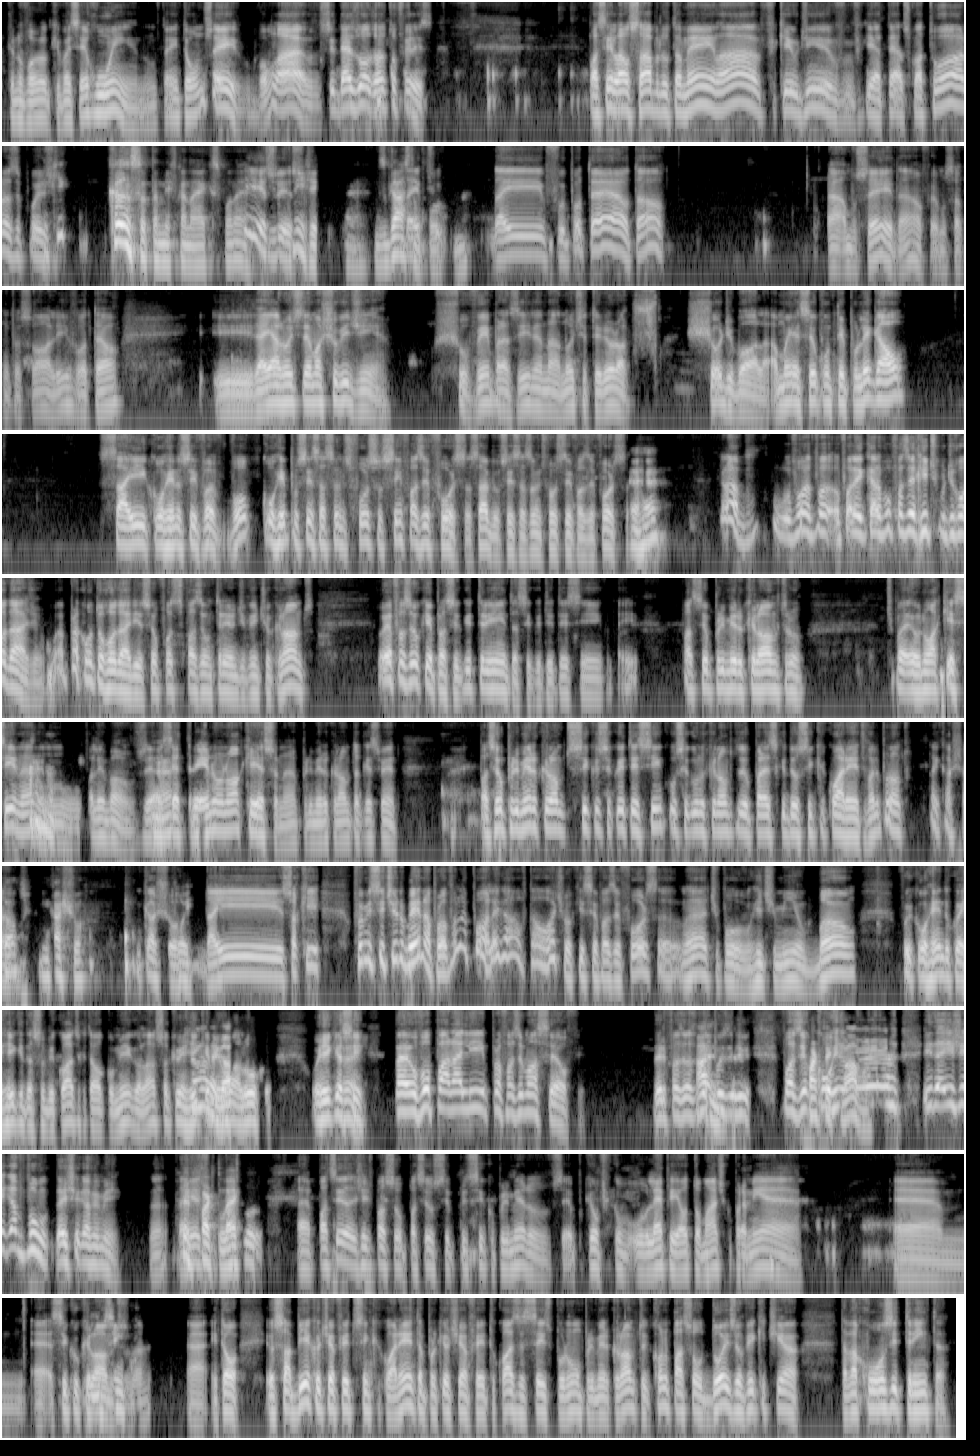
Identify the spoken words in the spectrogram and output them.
Que, não vou, que vai ser ruim. Não tem, então, não sei. Vamos lá. Se 10 duas horas, eu tô feliz. Passei lá o sábado também, lá, fiquei o dia, fiquei até as 4 horas, depois. Que cansa também ficar na Expo, né? Isso, isso. Jeito, né? Desgasta daí, um pouco, fui, né? Daí fui pro hotel e tal. Ah, almocei, não, né, fui almoçar com o pessoal ali, no hotel. E daí à noite deu uma chuvidinha. Choveu em Brasília na noite anterior, ó, show de bola. Amanheceu com um tempo legal. Saí correndo sem. Vou correr por sensação de esforço sem fazer força, sabe? O sensação de esforço sem fazer força. Uhum. Eu falei, cara, vou fazer ritmo de rodagem. Para quanto eu rodaria? Se eu fosse fazer um treino de 21 km, eu ia fazer o quê? Para 5,30, 5,35. Aí passei o primeiro quilômetro Tipo, eu não aqueci, né? Não, falei, bom, se, é. se é treino, eu não aqueço, né? Primeiro quilômetro aquecimento. Passei o primeiro quilômetro 5,55, o segundo quilômetro parece que deu 5,40. Falei, pronto, tá encaixado. Então, encaixou. Encaixou. Foi. Daí, só que fui me sentindo bem na prova. Falei, pô, legal, tá ótimo aqui sem fazer força, né? Tipo, um ritminho bom. Fui correndo com o Henrique da Sub 4 que tava comigo lá, só que o Henrique ah, é meio maluco. O Henrique, é. assim, eu vou parar ali para fazer uma selfie. Daí ele fazia, ah, depois ele fazia correr, e daí chegava, pum, daí chegava em mim. Né? Daí passou, é, passei, a gente passou, passei os cinco primeiro, porque eu fico, o lap automático para mim é, é, é cinco quilômetros, né? É, então, eu sabia que eu tinha feito 5,40 porque eu tinha feito quase 6 por 1 primeiro quilômetro, e quando passou o 2 eu vi que tinha, tava com 11,30.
